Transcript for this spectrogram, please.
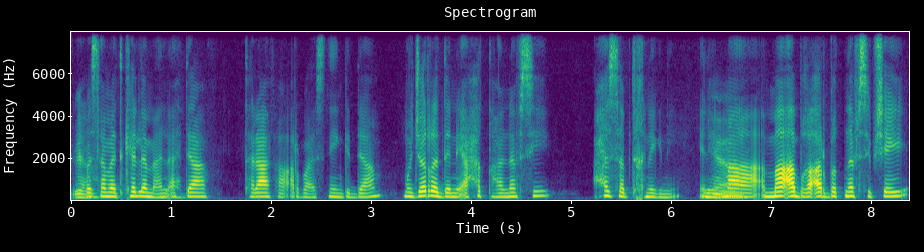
يا. بس لما أتكلم عن أهداف ثلاثة أربع سنين قدام مجرد إني أحطها لنفسي أحسها بتخنقني. يعني Yeah. ما ما أبغى أربط نفسي بشيء.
